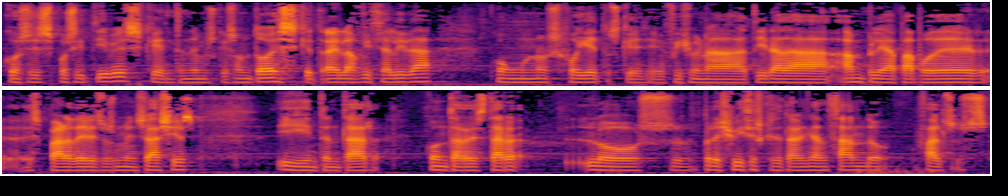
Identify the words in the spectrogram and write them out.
cosas positivas que entendemos que son todas que trae la oficialidade con unos folletos que fixo unha tirada amplia para poder esparder esos mensaxes e intentar contrarrestar los prejuicios que se están lanzando falsos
